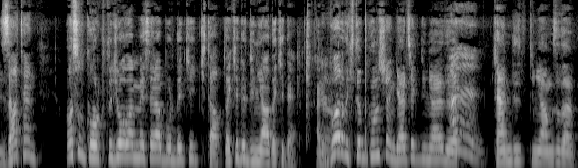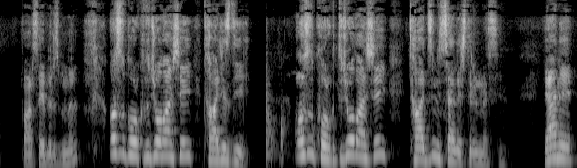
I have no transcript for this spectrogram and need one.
Zaten asıl korkutucu olan mesela buradaki kitaptaki de dünyadaki de. Hani bu arada kitabı konuşurken gerçek dünyaya da Aynen. kendi dünyamıza da varsayabiliriz bunları. Asıl korkutucu olan şey taciz değil. Asıl korkutucu olan şey tacizin içselleştirilmesi. Yani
